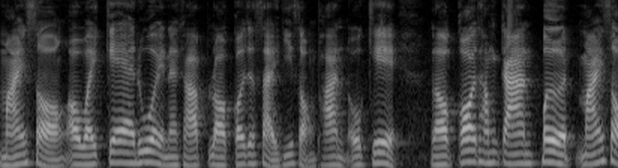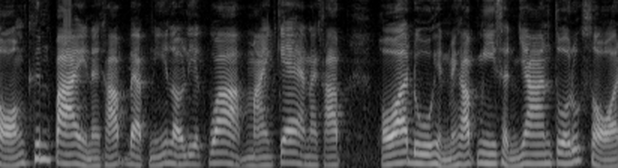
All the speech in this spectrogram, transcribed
ไม้ 2 เอาไว้แก้ด้วยนะครับ เราก็จะใส่ที่ 2,000 โอเค เราก็ทำการเปิดไม้ 2 ขึ้นไปนะครับ แบบนี้เราเรียกว่าไม้แก้นะครับ เพราะว่าดูเห็นไหมครับ มีสัญญาณตัวลูกศร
